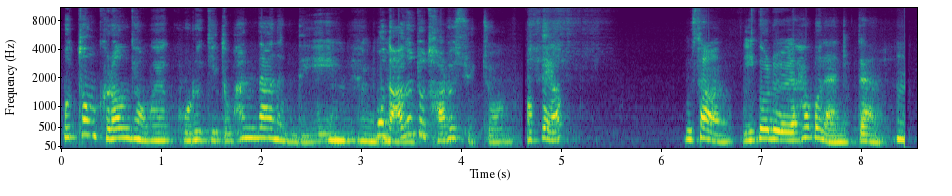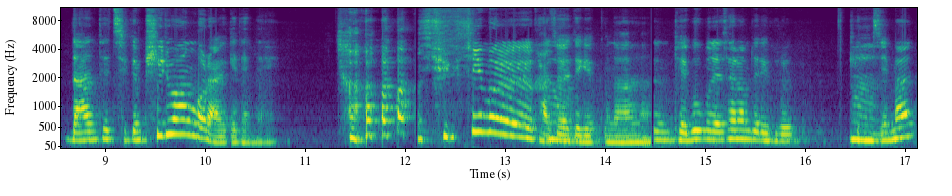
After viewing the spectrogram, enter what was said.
보통 그런 경우에 고르기도 한다는데 뭐 음. 나는 또 다를 수 있죠. 어때요? 우선 이거를 하고 나니까 음. 나한테 지금 필요한 걸 알게 되네. 쉼- 쉼을 가져야 음. 되겠구나. 대부분의 사람들이 그렇겠지만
